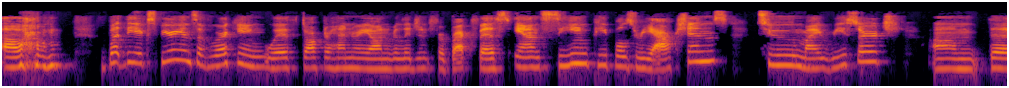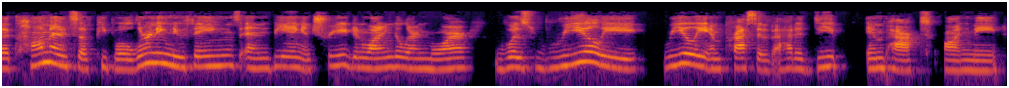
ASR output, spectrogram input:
Um, but the experience of working with Dr. Henry on Religion for Breakfast and seeing people's reactions to my research, um, the comments of people learning new things and being intrigued and wanting to learn more was really, really impressive. It had a deep impact on me.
